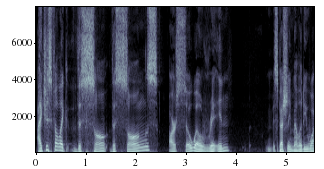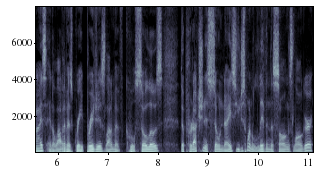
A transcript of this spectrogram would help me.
I just felt like the song, the songs are so well written, especially melody wise, and a lot of them has great bridges. A lot of them have cool solos. The production is so nice. You just want to live in the songs longer,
